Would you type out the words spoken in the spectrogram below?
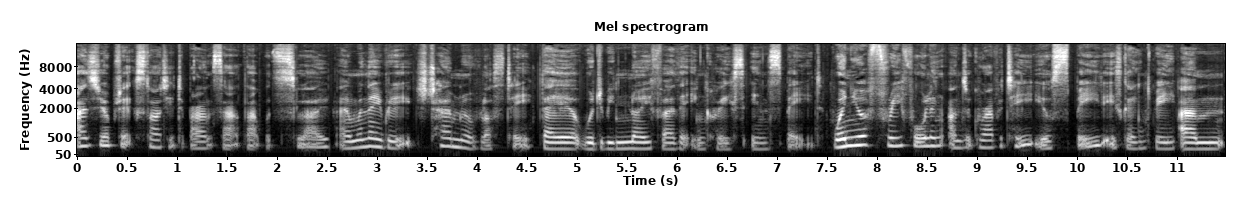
As the object started to balance out, that would slow, and when they reach terminal velocity, there would be no further increase in speed. When you are free falling under gravity, your speed is going to be um,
